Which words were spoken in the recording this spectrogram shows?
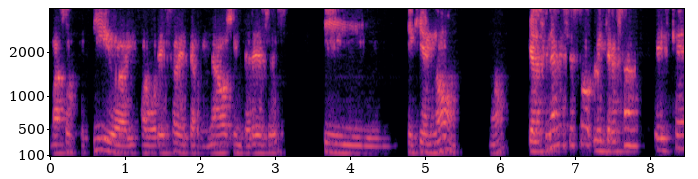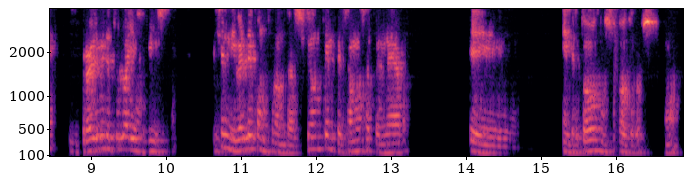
más objetiva y favorece determinados intereses y, y quién no, ¿no? Y al final es esto, lo interesante es que, y probablemente tú lo hayas visto, es el nivel de confrontación que empezamos a tener eh, entre todos nosotros, ¿no?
